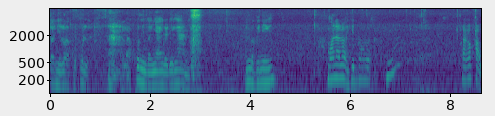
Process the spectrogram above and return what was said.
ตอนนี้ร้อยกว่าคนละหาละคนหนึ่งก็ใหญ่เราได้งานมันบอกพี่นิ้งหัวละร้อยคิดบ้างเลยพากับเขาว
